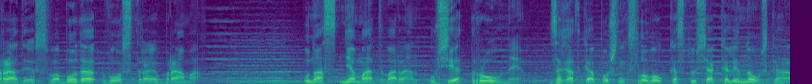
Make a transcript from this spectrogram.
Радыё свабода вострая брама. У нас няма дваран, усе роўныя. Загадка апошніх словаў кастуся каліноўскага.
